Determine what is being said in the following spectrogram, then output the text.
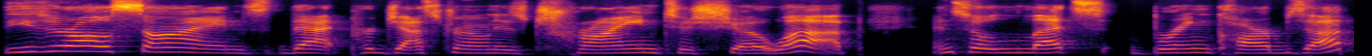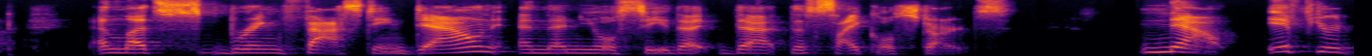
These are all signs that progesterone is trying to show up. And so let's bring carbs up and let's bring fasting down and then you'll see that that the cycle starts. Now, if you're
